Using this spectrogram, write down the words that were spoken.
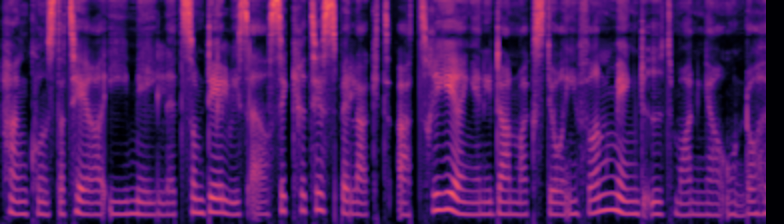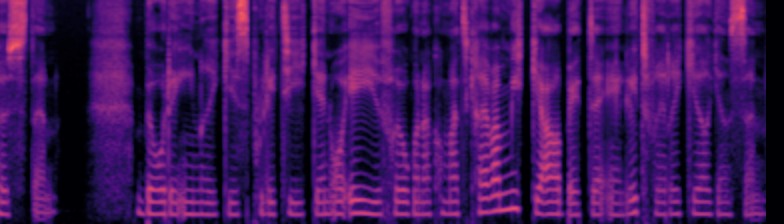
Han konstaterar i mejlet, som delvis är sekretessbelagt, att regeringen i Danmark står inför en mängd utmaningar under hösten. Både inrikespolitiken och EU-frågorna kommer att kräva mycket arbete enligt Fredrik Jörgensen.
